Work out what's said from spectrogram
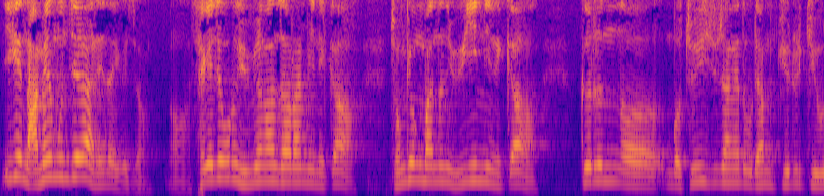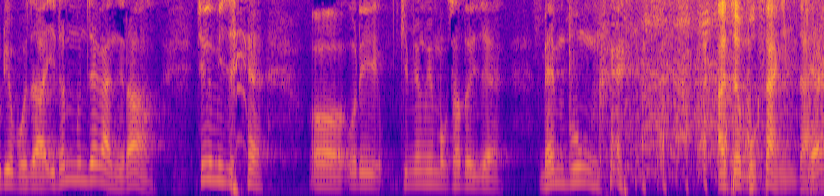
이게 남의 문제가 아니다 이거죠. 어, 세계적으로 유명한 사람이니까 존경받는 위인이니까 그런 어, 뭐 주의 주장에도 우리 한번 귀를 기울여 보자 이런 문제가 아니라 지금 이제 어, 우리 김영민 목사도 이제 멘붕 아, 저 목사 아닙니다. 예?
